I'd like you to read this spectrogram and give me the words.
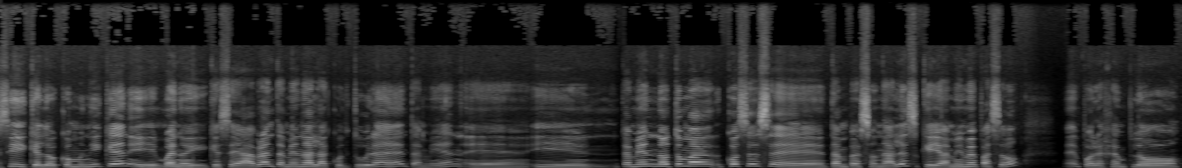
sí, que lo comuniquen y bueno, y que se abran también a la cultura, ¿eh? También. eh, y también no tomar cosas eh, tan personales que a mí me pasó. ¿eh? Por ejemplo,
